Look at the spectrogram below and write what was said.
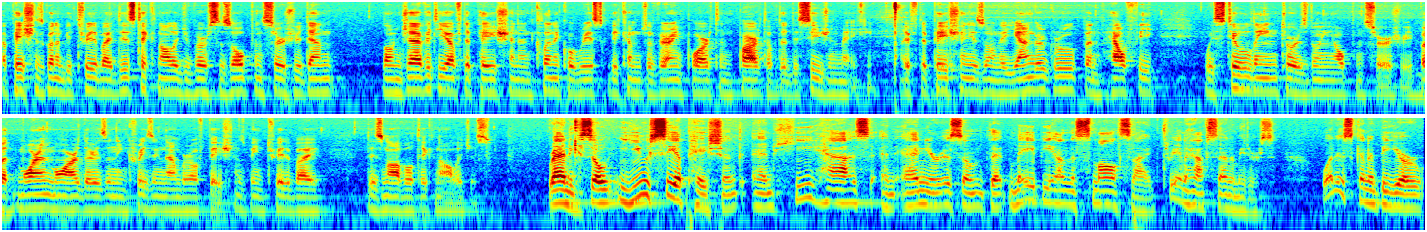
a patient is going to be treated by this technology versus open surgery, then longevity of the patient and clinical risk becomes a very important part of the decision making. If the patient is on the younger group and healthy, we still lean towards doing open surgery, but more and more there is an increasing number of patients being treated by these novel technologies. Randy, so you see a patient and he has an aneurysm that may be on the small side, three and a half centimeters. What is going to be your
